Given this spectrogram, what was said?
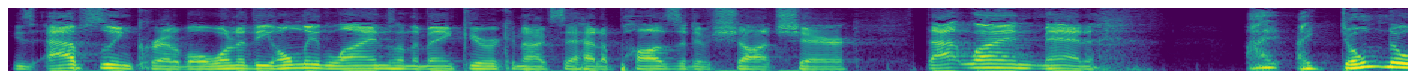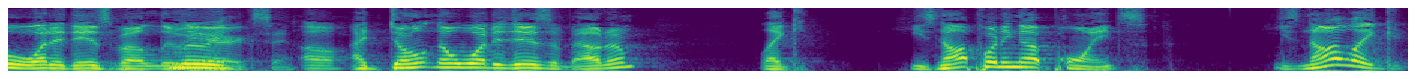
He's absolutely incredible. One of the only lines on the Vancouver Canucks that had a positive shot share. That line, man, I, I don't know what it is about Loui, Loui. Eriksson. Oh. I don't know what it is about him. Like he's not putting up points. He's not like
